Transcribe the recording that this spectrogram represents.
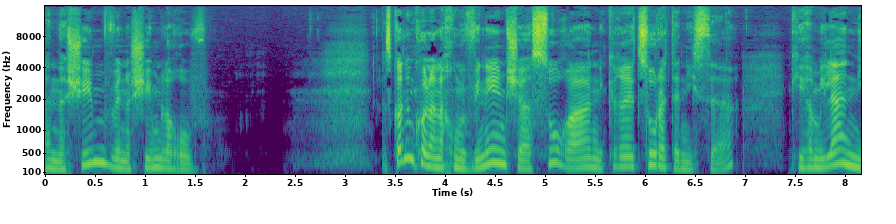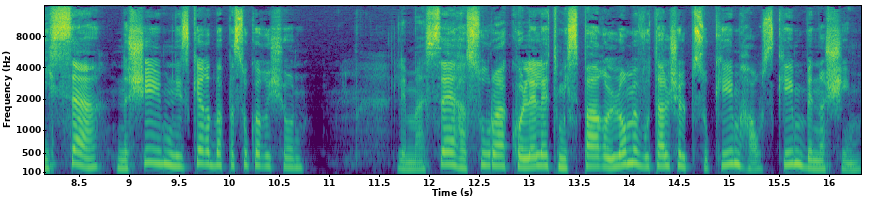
אנשים ונשים לרוב. אז קודם כל אנחנו מבינים שהסורה נקראת סורת הניסה, כי המילה ניסה, נשים, נזכרת בפסוק הראשון. למעשה, הסורה כוללת מספר לא מבוטל של פסוקים העוסקים בנשים.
